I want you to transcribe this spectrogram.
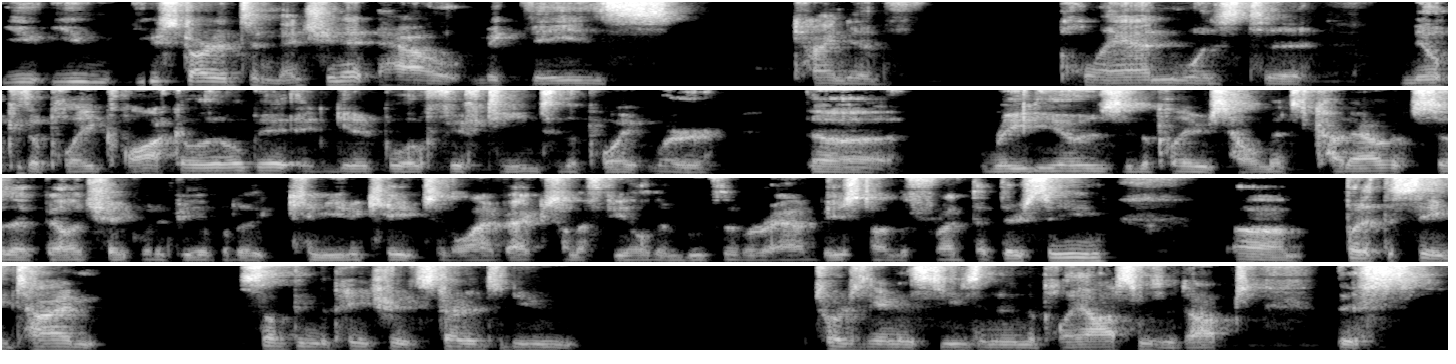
you you you started to mention it how McVay's kind of plan was to milk the play clock a little bit and get it below 15 to the point where the radios in the players' helmets cut out so that Belichick wouldn't be able to communicate to the linebackers on the field and move them around based on the front that they're seeing. Um, but at the same time, something the Patriots started to do towards the end of the season in the playoffs was adopt this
